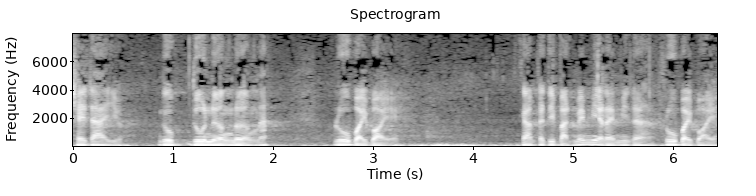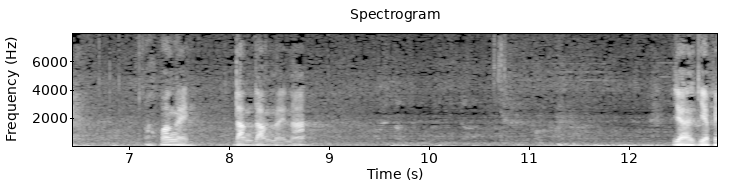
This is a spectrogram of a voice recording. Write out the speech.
ใช้ได้อยู่ ดูดูเนืองเนืองนะ รู้บ่อยๆ การปฏิบัติไม่มีอะไรมีแต่รู้บ่อยๆ ว่าไง ดังๆหน่อยนะ อย่าอย่าไป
